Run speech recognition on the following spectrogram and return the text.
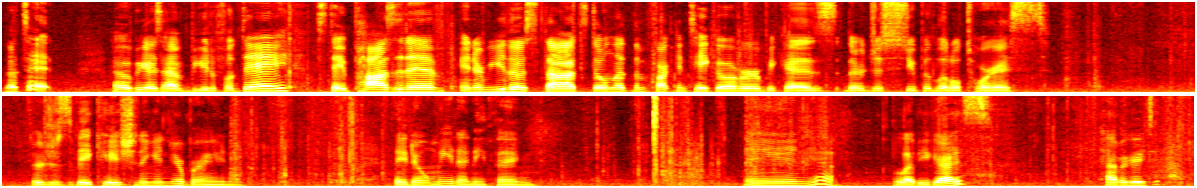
that's it. I hope you guys have a beautiful day. Stay positive. Interview those thoughts. Don't let them fucking take over because they're just stupid little tourists. They're just vacationing in your brain. They don't mean anything. And yeah, love you guys. Have a great day.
